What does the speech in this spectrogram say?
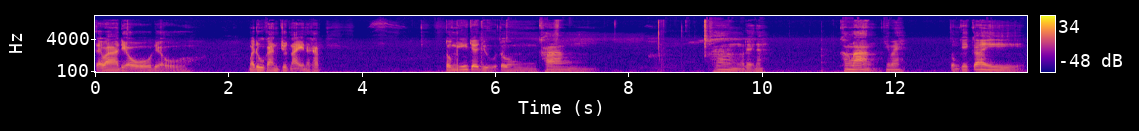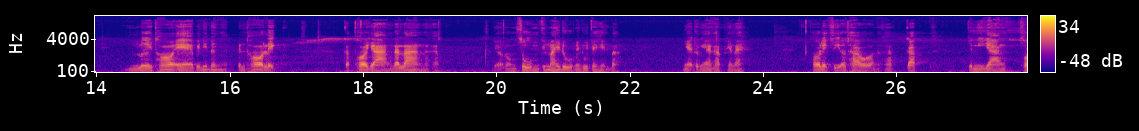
แต่ว่าเดี๋ยวเดี๋ยวมาดูกันจุดไหนนะครับ ตรงนี้จะอยู่ตรงข้าง ข้างอะไรนะ ข้างล่างใช่ไหมตรงใกล้ๆเลยท่อแอร์ไปนิดนึงเป็นท่อเหล็ก กับท่อยางด้านล่างนะครับ เดี๋ยวลองซูมขึ้นมาให้ดูไม่รู้จะเห็นปะเนี่ยตรงนี้ครับเห็นไหม ท่อเหล็กสีเทาๆนะครับ กับจะมียางท่อ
